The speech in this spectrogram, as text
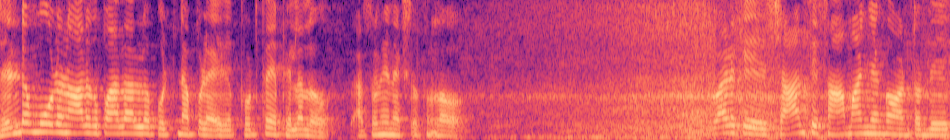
రెండు మూడు నాలుగు పాదాల్లో పుట్టినప్పుడు అయితే పుడితే పిల్లలు అశ్విని నక్షత్రంలో వాళ్ళకి శాంతి సామాన్యంగా ఉంటుంది.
